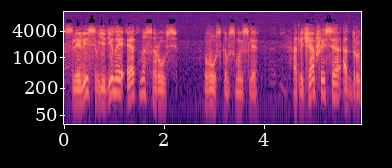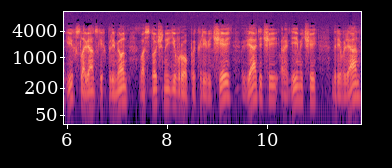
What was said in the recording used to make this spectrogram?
слились в единый этнос Русь, в узком смысле, отличавшийся от других славянских племен Восточной Европы, кривичей, вятичей, радимичей, древлян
